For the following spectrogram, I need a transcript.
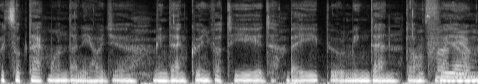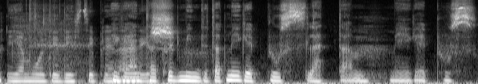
hogy szokták mondani, hogy minden könyv a tiéd beépül, minden tanfolyam. Ilyen, ilyen multidisciplináris. Igen, tehát, hogy minden, tehát még egy plusz lettem, még egy plusz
